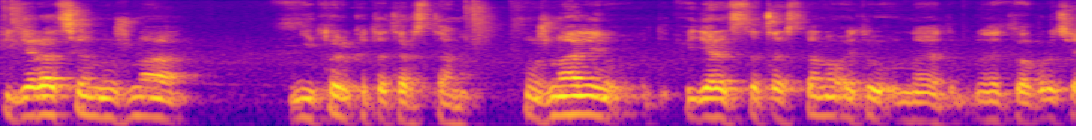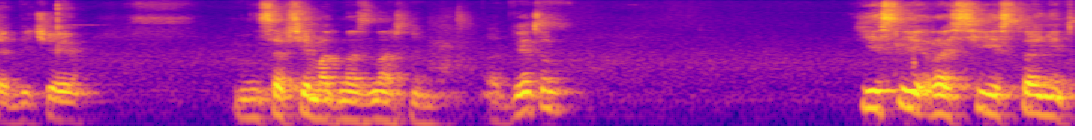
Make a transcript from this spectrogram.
федерация нужна не только Татарстану. Нужна ли федерация Татарстану, эту, на, на этот вопрос я отвечаю не совсем однозначным ответом. Если Россия станет,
